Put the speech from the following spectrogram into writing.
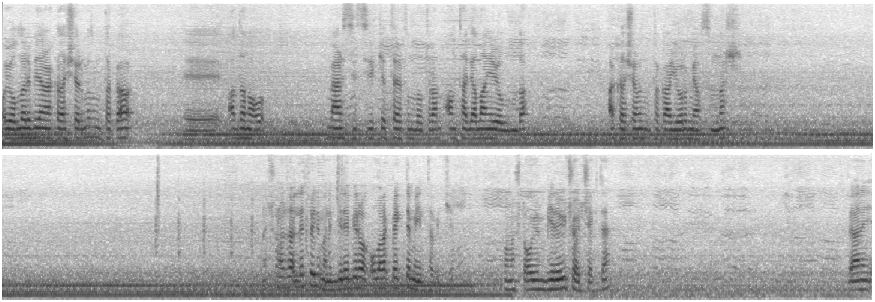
O yolları bilen arkadaşlarımız mutlaka e, Adana, Mersin, Silifke tarafında oturan Antalya, Alanya yolunda arkadaşlarımız mutlaka yorum yapsınlar. Yani şunu özellikle söyleyeyim hani birebir olarak beklemeyin tabii ki. Sonuçta oyun 1'e 3 ölçekte. Yani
